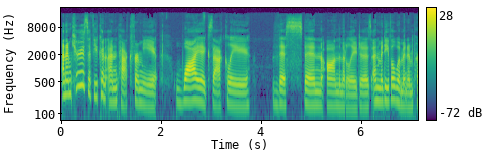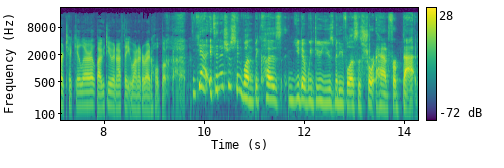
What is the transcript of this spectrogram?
And I'm curious if you can unpack for me why exactly this spin on the Middle Ages and medieval women in particular bugged you enough that you wanted to write a whole book about it? Yeah, it's an interesting one because you know we do use medieval as a shorthand for bad.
